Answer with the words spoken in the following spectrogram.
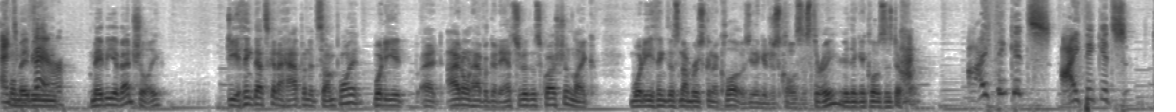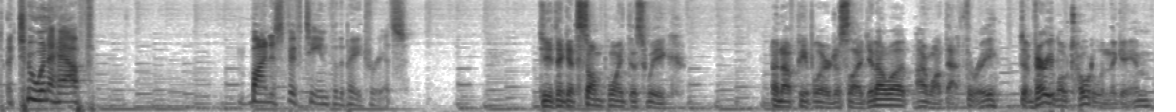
And well, to maybe, be fair, maybe eventually. Do you think that's going to happen at some point? What do you? I, I don't have a good answer to this question. Like, what do you think this number is going to close? You think it just closes three, or you think it closes different? I, I think it's I think it's a two and a half minus fifteen for the Patriots. Do you think at some point this week enough people are just like, you know what, I want that three? It's a very low total in the game.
